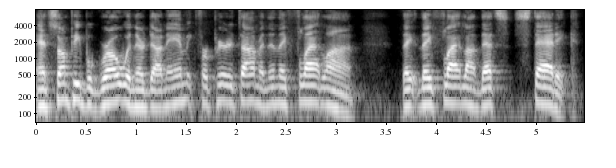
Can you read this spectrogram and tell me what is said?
And some people grow when they're dynamic for a period of time and then they flatline. They, they flatline. That's static.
